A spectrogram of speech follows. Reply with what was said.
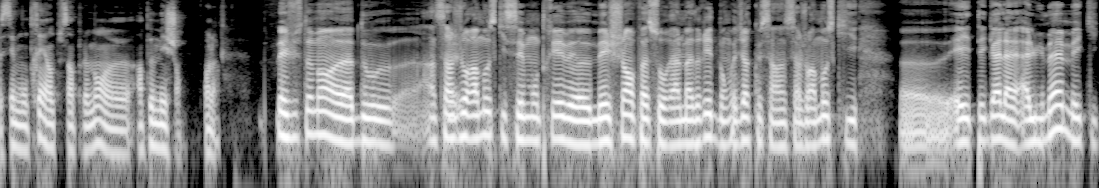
s'est montré hein, tout simplement un peu méchant. Voilà. Mais justement, euh, Abdou, un Sergio Ramos qui s'est montré euh, méchant face au Real Madrid, on va dire que c'est un Sergio Ramos qui euh, est égal à, à lui-même et qui,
